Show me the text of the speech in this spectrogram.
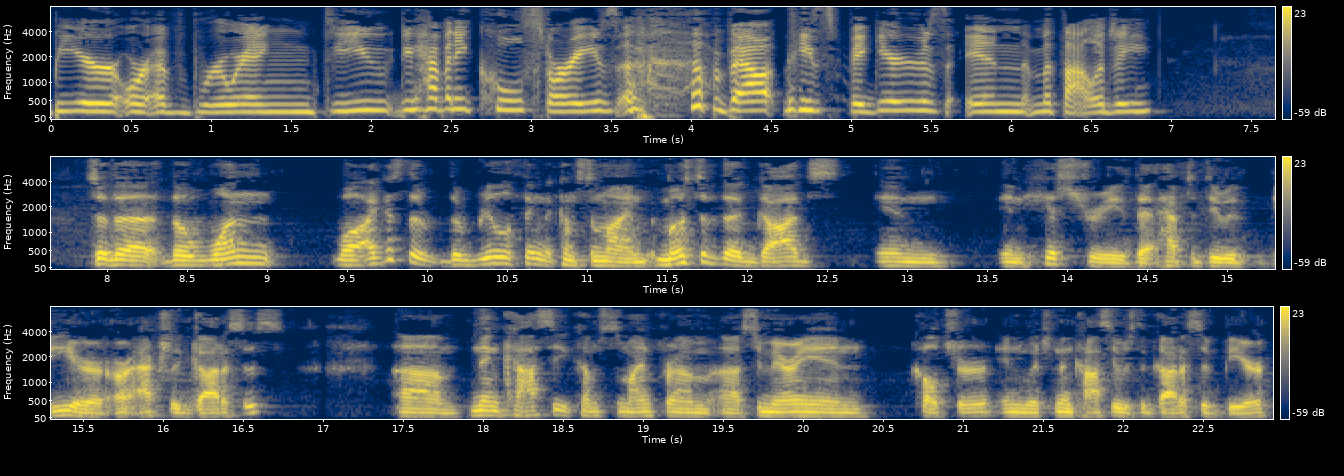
beer or of brewing. Do you do you have any cool stories about these figures in mythology? So the the one well, I guess the the real thing that comes to mind, most of the gods in in history that have to do with beer are actually goddesses. Um, Ninkasi comes to mind from uh, Sumerian culture, in which Ninkasi was the goddess of beer.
